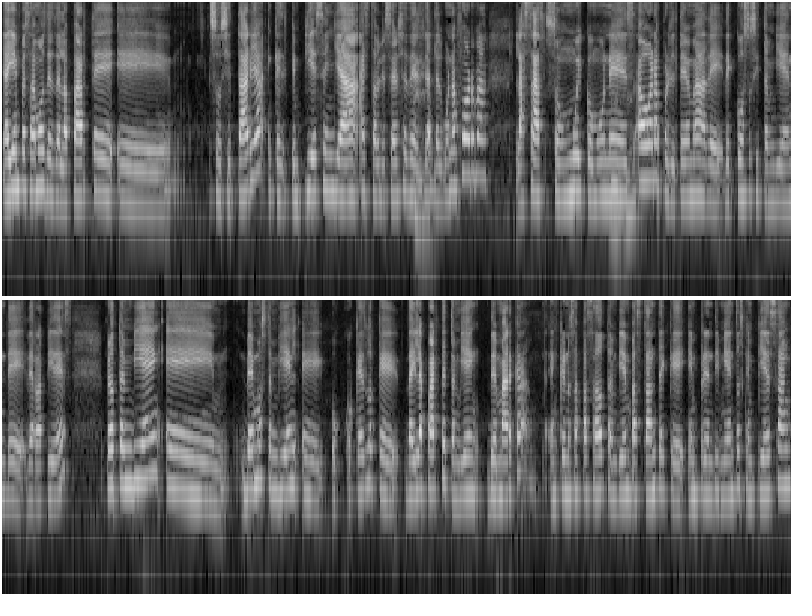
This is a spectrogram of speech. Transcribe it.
Y ahí empezamos desde la parte eh, societaria, que, que, empiecen ya a establecerse de, de, de, alguna forma. Las SAS son muy comunes uh -huh. ahora por el tema de, de costos y también de, de rapidez. Pero también eh, vemos también, eh, o, o, qué es lo que, de ahí la parte también de marca, en que nos ha pasado también bastante que emprendimientos que empiezan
